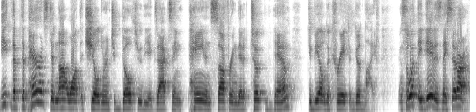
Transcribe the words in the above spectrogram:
The, the, the, parents did not want the children to go through the exact same pain and suffering that it took them to be able to create the good life. And so what they did is they said, all right,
